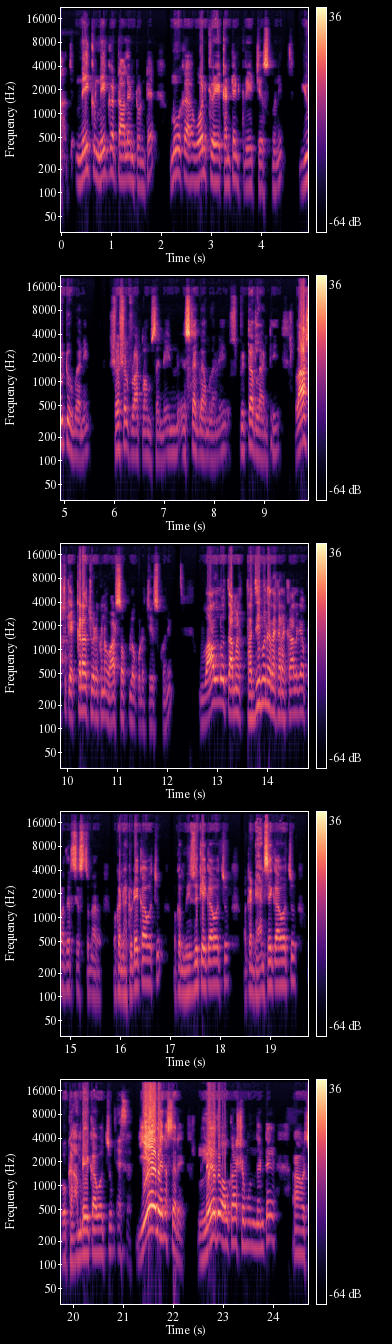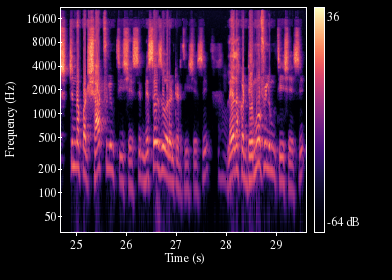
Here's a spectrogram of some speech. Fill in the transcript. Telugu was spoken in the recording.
నీకు నీకు టాలెంట్ ఉంటే నువ్వు ఒక ఓన్ క్రియే కంటెంట్ క్రియేట్ చేసుకొని యూట్యూబ్ అని సోషల్ ప్లాట్ఫామ్స్ అని ఇన్స్టాగ్రామ్లని ట్విట్టర్ లాంటి లాస్ట్కి ఎక్కడా చూడకుండా వాట్సాప్లో కూడా చేసుకొని వాళ్ళు తమ ప్రతిభను రకరకాలుగా ప్రదర్శిస్తున్నారు. ఒక నటుడే కావచ్చు ఒక మ్యూజికే కావచ్చు ఒక డ్యాన్సే కావచ్చు ఒక కామెడీ కావచ్చు. ఏదైనా సరే లేదు అవకాశం ఉందంటే చిన్నప్పటి షార్ట్ ఫిల్మ్ తీసేసి మెసేజ్ ఓరియంటెడ్ తీసేసి లేదా ఒక డెమో ఫిల్మ్ తీసేసి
